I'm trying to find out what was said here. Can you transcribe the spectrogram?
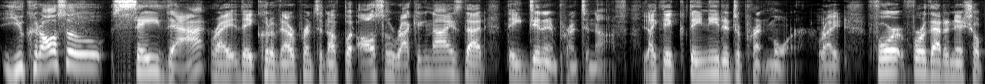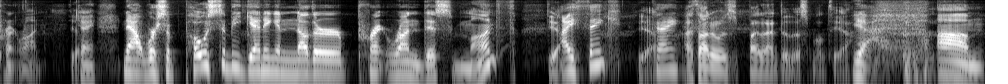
you could also say that right they could have never printed enough, but also recognize that they didn't print enough. Like they they needed to print more right for for that initial print run. Okay. Now we're supposed to be getting another print run this month. Yeah. I think. Yeah. Okay. I thought it was by the end of this month. Yeah. Yeah. Um,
